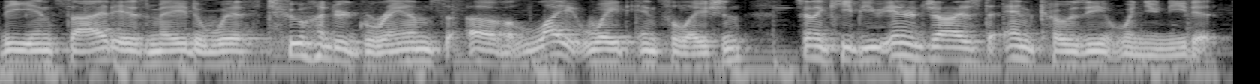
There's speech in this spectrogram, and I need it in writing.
The inside is made with 200 grams of lightweight insulation. It's going to keep you energized and cozy when you need it.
